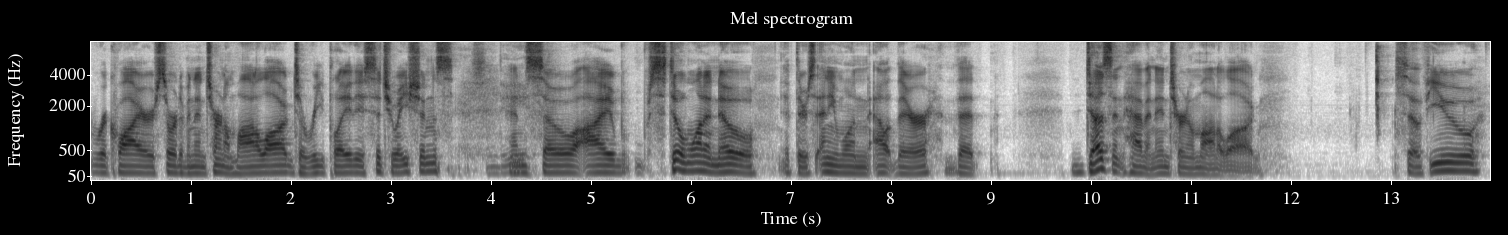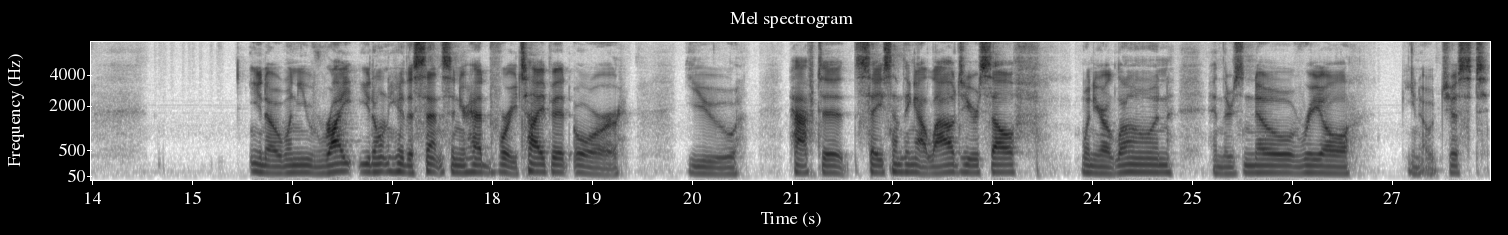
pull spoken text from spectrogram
require sort of an internal monologue to replay these situations Yes, and so I still want to know if there's anyone out there that doesn't have an internal monologue. So if you, you know, when you write, you don't hear the sentence in your head before you type it, or you have to say something out loud to yourself when you're alone and there's no real, you know, just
